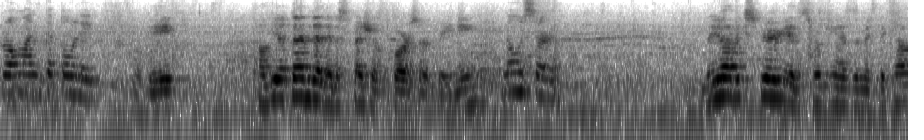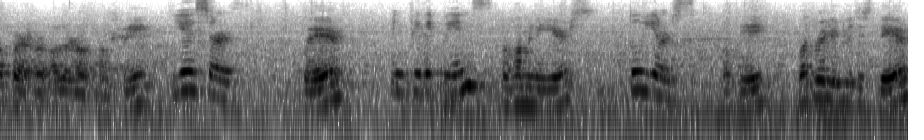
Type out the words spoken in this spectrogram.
Roman Catholic. Okay. Have you attended a special course or training? No, sir. Do you have experience working as a domestic helper or all-around helpmate? Yes, sir. Where? In Philippines, For how many years? two years. Okay. What were your duties there?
